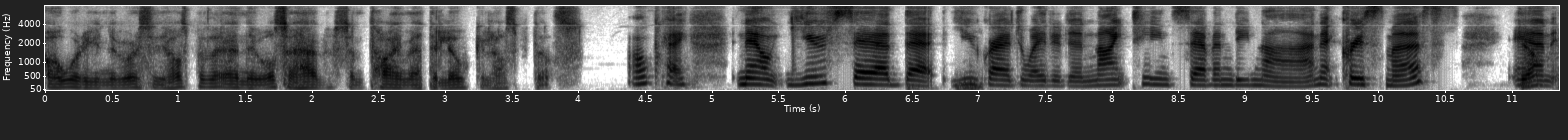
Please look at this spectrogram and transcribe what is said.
our university hospital and they also have some time at the local hospitals. Okay. Now, you said that you graduated in 1979 at Christmas and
